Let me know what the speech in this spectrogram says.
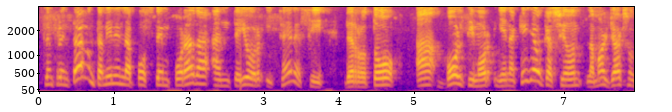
se enfrentaron también en la postemporada anterior y Tennessee derrotó a Baltimore y en aquella ocasión Lamar Jackson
